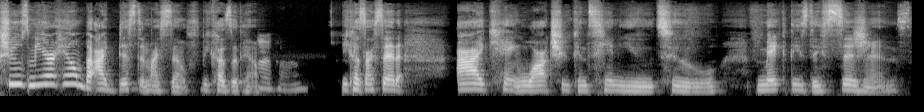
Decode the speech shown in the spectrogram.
choose me or him, but I distanced myself because of him. Mhm. Because I said, I can't watch you continue to make these decisions.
